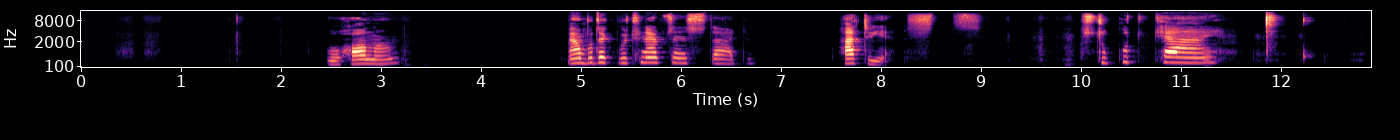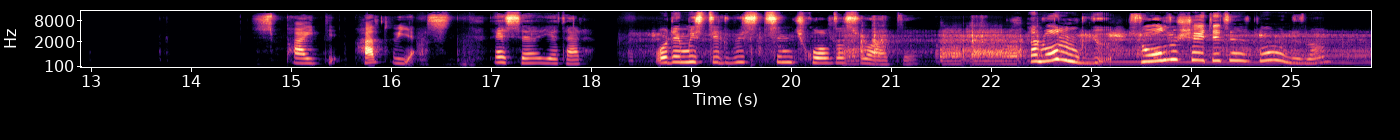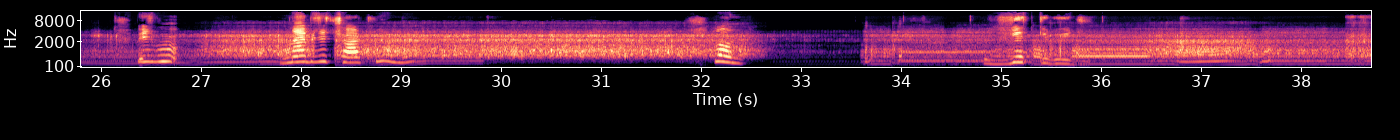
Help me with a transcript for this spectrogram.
Oha lan. Ben buradaki bütün hepsini isterdim. Hot Wheels. Skutkay. Spidey. Hot Wheels. Neyse yeter. Orada Mr. Beast'in çikolatası vardı. Lan oğlum zorlu şey dediniz bu muydu lan? Biz bunu... Bunlar bizi çarpıyor mu? Lan. Jet gibiydi.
